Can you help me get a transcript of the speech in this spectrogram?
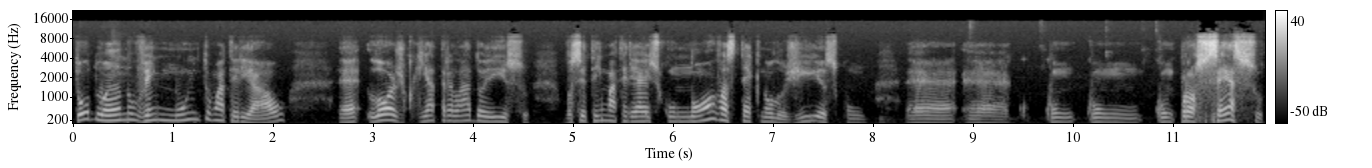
Todo ano vem muito material. É, lógico que atrelado a isso, você tem materiais com novas tecnologias, com, é, é, com, com, com processo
